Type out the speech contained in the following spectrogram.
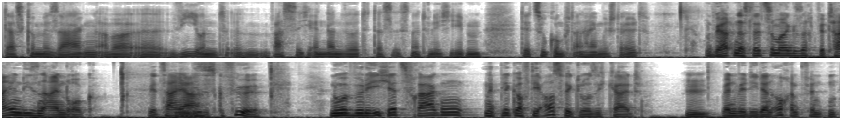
das können wir sagen, aber äh, wie und äh, was sich ändern wird, das ist natürlich eben der Zukunft anheimgestellt. Und wir hatten das letzte Mal gesagt, wir teilen diesen Eindruck. Wir teilen ja. dieses Gefühl. Nur würde ich jetzt fragen, mit Blick auf die Ausweglosigkeit, hm. wenn wir die dann auch empfinden,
